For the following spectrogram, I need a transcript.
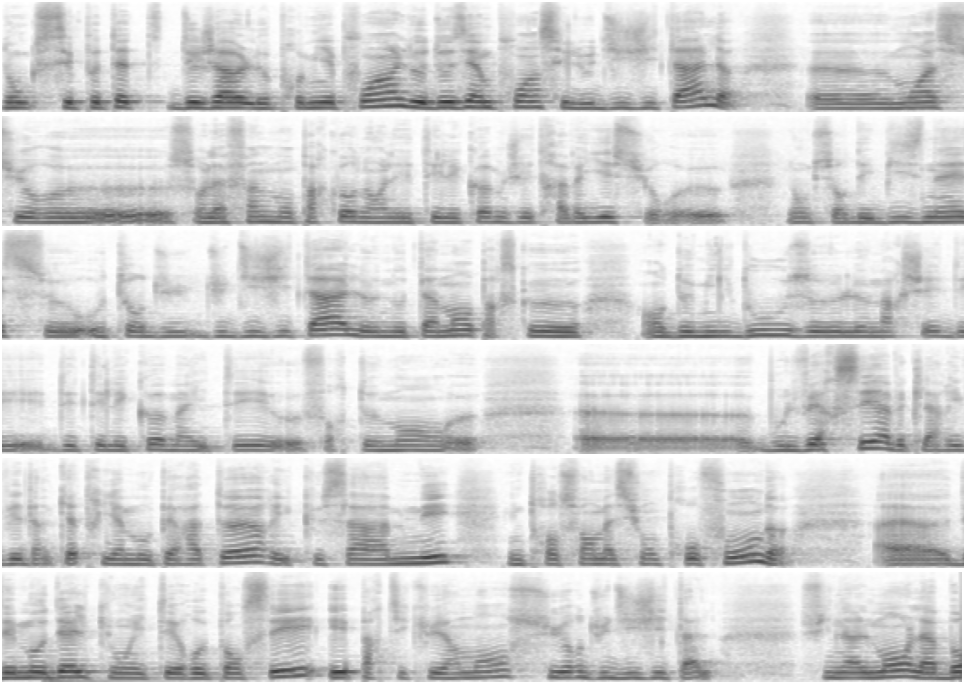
Donc c'est peut-être déjà le premier point. Le deuxième point, c'est le digital. Euh, moi, sur, euh, sur la fin de mon parcours dans les télécoms, j'ai travaillé sur, euh, donc sur des business autour du, digital, notamment parce que en 2012, le marché des, des télécoms a été fortement bouleversé avec l'arrivée d'un quatrième opérateur et que ça a amené une transformation profonde, des modèles qui ont été repensés et particulièrement sur du digital. Finalement, la banque,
